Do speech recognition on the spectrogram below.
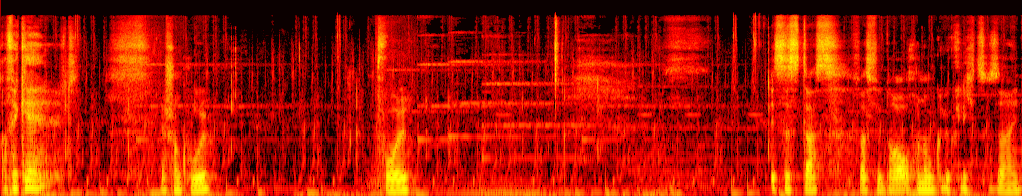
So viel Geld. Wäre schon cool. Obwohl. Ist es das, was wir brauchen, um glücklich zu sein?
